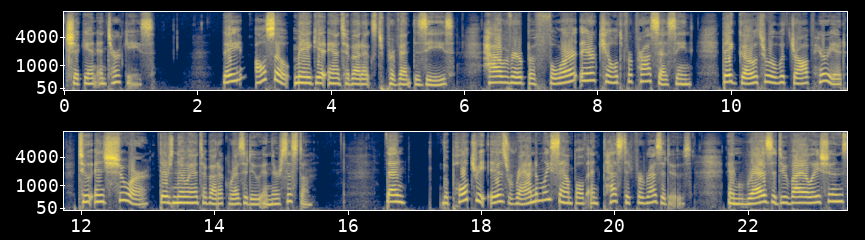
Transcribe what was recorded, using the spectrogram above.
Chicken and turkeys. They also may get antibiotics to prevent disease. However, before they are killed for processing, they go through a withdrawal period to ensure there's no antibiotic residue in their system. Then the poultry is randomly sampled and tested for residues, and residue violations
